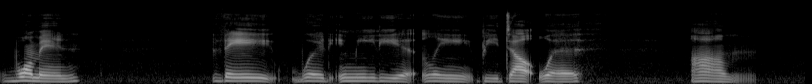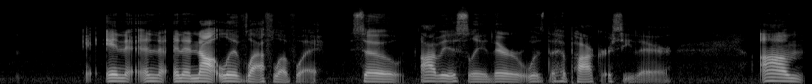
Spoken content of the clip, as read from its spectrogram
woman, they would immediately be dealt with um, in, in, in a not live, laugh, love way. So obviously there was the hypocrisy there. Um,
